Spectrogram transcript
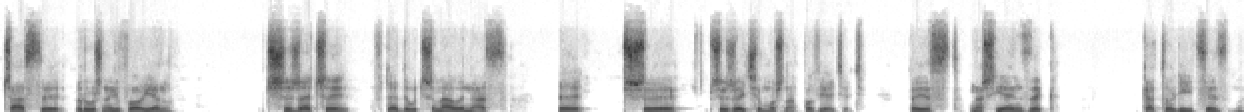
czasy różnych wojen, trzy rzeczy wtedy utrzymały nas e, przy, przy życiu, można powiedzieć. To jest nasz język, katolicyzm.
